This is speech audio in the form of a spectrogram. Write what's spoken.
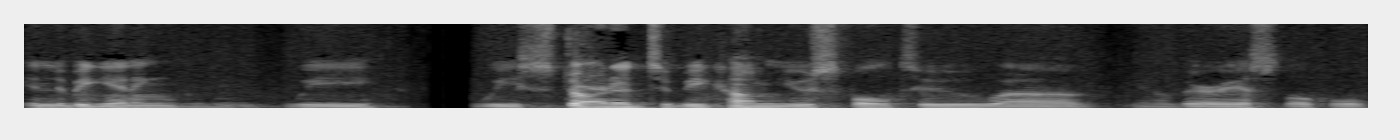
in the beginning, mm-hmm. we we started to become useful to uh, you know various local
